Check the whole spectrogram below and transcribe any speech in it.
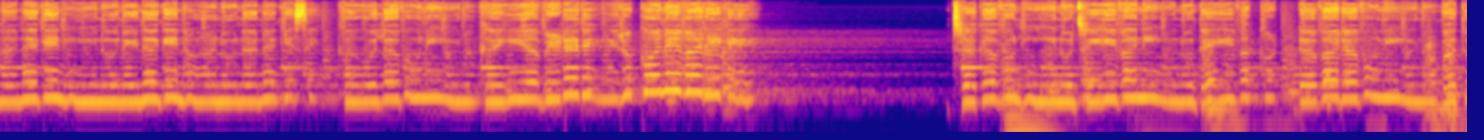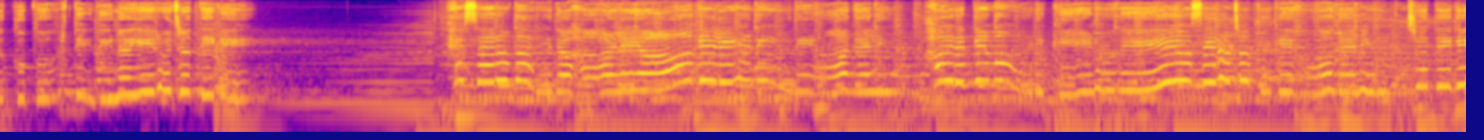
ನನಗೆ ನೀನು, ನಿನಗೆ ನಾನು, ನನಗೆ ಸಿಕ್ಕ ಒಲವು ನೀನು. ಕೈಯ ಬಿಡದೆ ಇರು ಕೊನೆವರೆಗೆ. ಜಗವು ನೀನು, ಜೀವ ನೀನು, ದೈವ ಕೊಟ್ಟ ವರವು ನೀನು. ಬದುಕು ಪೂರ್ತಿ ದಿನ ಇರು ಜೊತೆಗೆ. ಹೆಸರು ಬರೆದ ಹಾಳೆಯ ಗೆಳೆಯ ನೀನೇ ಆಗಲಿ. ಹರಕೆ ಮಾಡಿ ಕೇಳುವೆ, ಉಸಿರು ಜೊತೆಗೆ ಹೋಗಲಿ. ಜೊತೆಗಿರೋ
